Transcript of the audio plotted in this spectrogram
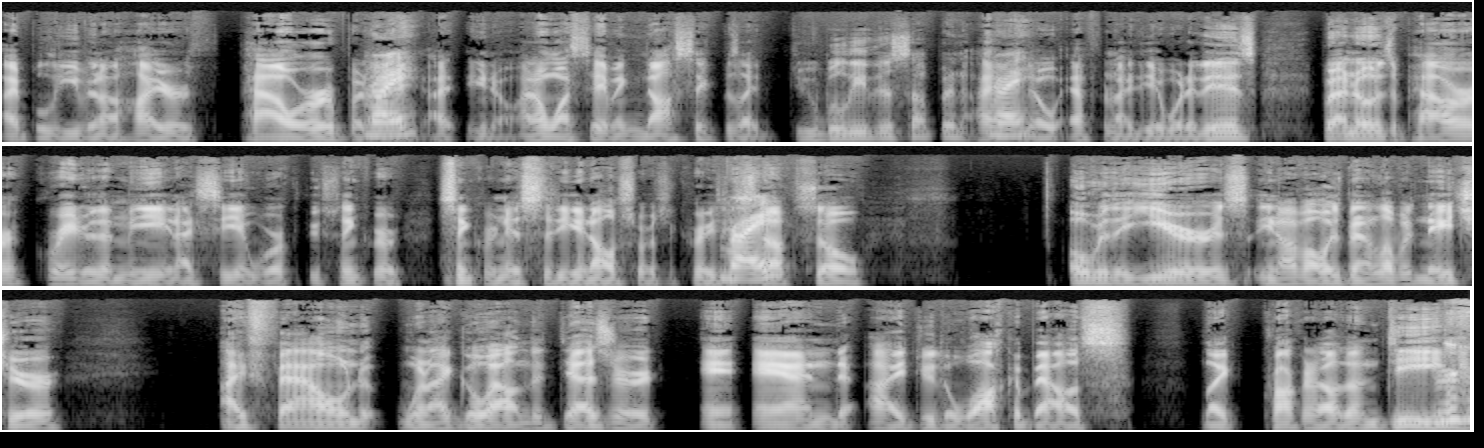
I believe in a higher power, but Right. I, I you know I don't want to say I'm agnostic because I do believe there's something. I Right. have no effing idea what it is, but I know there's a power greater than me, and I see it work through synchro- synchronicity and all sorts of crazy Right. stuff. So over the years, you know, I've always been in love with nature. I found when I go out in the desert and, and I do the walkabouts, like Crocodile Dundee,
